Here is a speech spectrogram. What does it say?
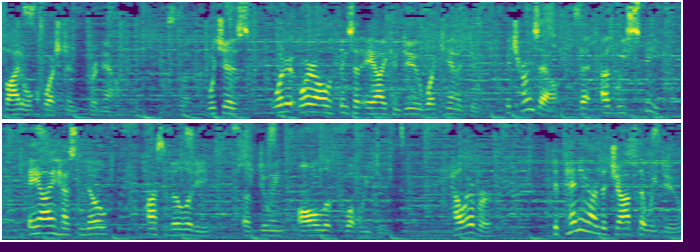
vital question for now, which is what are, what are all the things that AI can do? What can it do? It turns out that as we speak, AI has no possibility of doing all of what we do. However, depending on the jobs that we do,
